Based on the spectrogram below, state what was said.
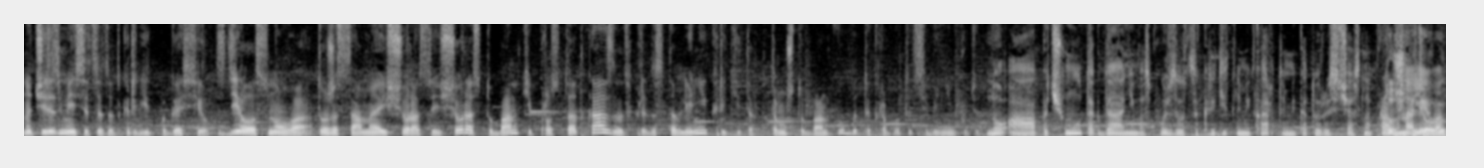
но через месяц этот кредит погасил, сделал снова то же самое еще раз и еще раз, то банки просто отказывают в предоставлении кредитов, потому что банк в убыток работать себе не будет. Ну а почему тогда не воспользоваться кредитными картами, которые сейчас направо-налево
